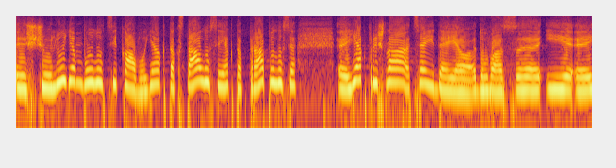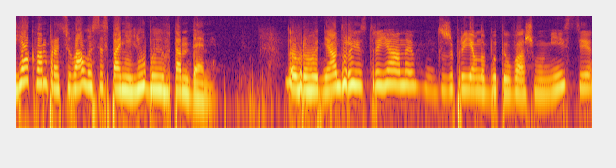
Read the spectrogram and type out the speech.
е, що людям було цікаво, як так сталося, як так трапилося, е, як прийшла ця ідея до вас, е, і е, як вам працювалося з пані Любою в тандемі. Доброго дня, дорогі стрияни. Дуже приємно бути у вашому місті.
